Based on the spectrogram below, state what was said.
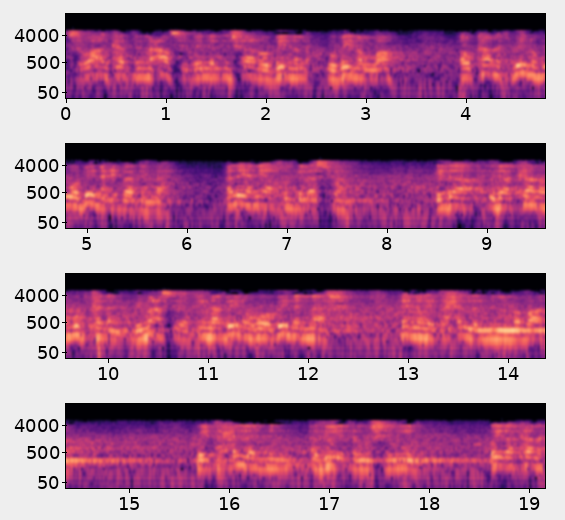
سواء كانت المعاصي بين الإنسان وبين, وبين الله أو كانت بينه وبين عباد الله. عليه أن يأخذ بالأسباب إذا, إذا كان مبتلا بمعصية فيما بينه وبين الناس فإنه يتحلل من المظالم ويتحلل من أذية المسلمين وإذا كانت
